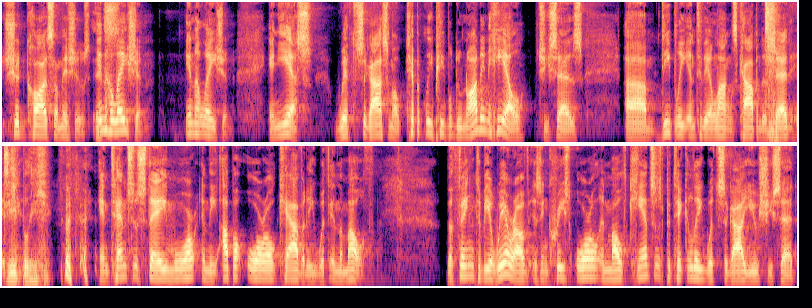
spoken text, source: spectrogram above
should cause some issues. Inhalation. Inhalation. And yes, with cigar smoke, typically people do not inhale, she says, um, deeply into their lungs. Carpenter said it, Deeply. and tends to stay more in the upper oral cavity within the mouth. The thing to be aware of is increased oral and mouth cancers, particularly with cigar use, she said.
